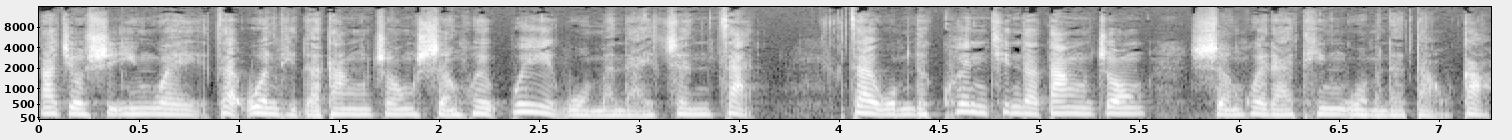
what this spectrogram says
那就是因为在问题的当中，神会为我们来征战；在我们的困境的当中，神会来听我们的祷告。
